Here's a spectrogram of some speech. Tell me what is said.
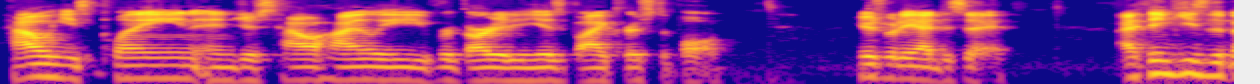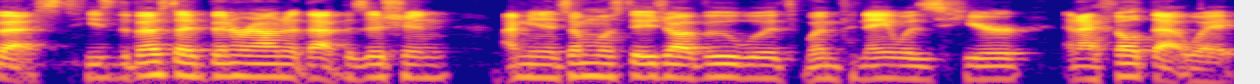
how he's playing and just how highly regarded he is by Cristobal. Here's what he had to say. I think he's the best. He's the best I've been around at that position. I mean, it's almost deja vu with when Penei was here, and I felt that way.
